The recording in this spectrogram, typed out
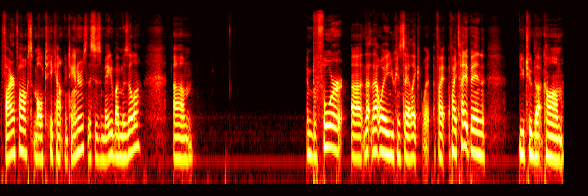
Firefox Multi-Account Containers. This is made by Mozilla. Um, and before uh, that, that way you can say like if I if I type in YouTube.com,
